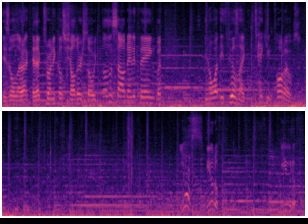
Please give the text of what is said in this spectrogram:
it's all elec- electronical shutter, so it doesn't sound anything, but you know what? It feels like taking photos. Yes, beautiful. Beautiful.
